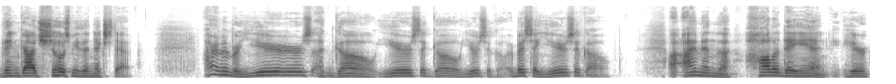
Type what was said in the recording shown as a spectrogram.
then God shows me the next step. I remember years ago, years ago, years ago. Everybody say years ago. I'm in the Holiday Inn here,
